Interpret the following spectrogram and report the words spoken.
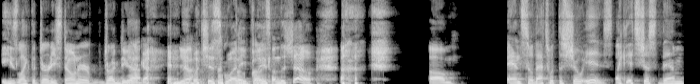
he's like the dirty stoner drug dealer guy, Yeah. which is That's what so he plays on the show. um, and so that's what the show is. Like it's just them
